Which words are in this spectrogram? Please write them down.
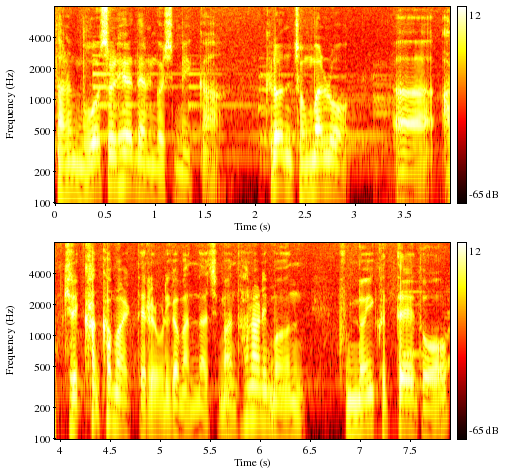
나는 무엇을 해야 되는 것입니까? 그런 정말로 어, 앞길이 캄캄할 때를 우리가 만나지만 하나님은 분명히 그때에도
